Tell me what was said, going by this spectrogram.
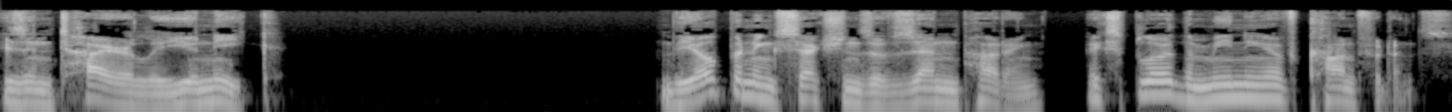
is entirely unique. The opening sections of Zen putting Explore the meaning of confidence,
